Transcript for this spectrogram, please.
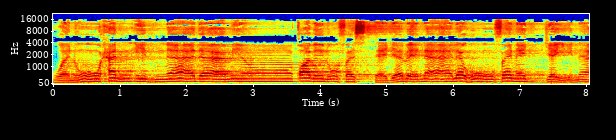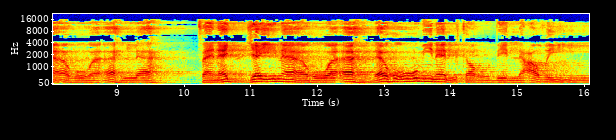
ونوحا اذ نادى من قبل فاستجبنا له فنجيناه واهله فنجيناه واهله من الكرب العظيم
